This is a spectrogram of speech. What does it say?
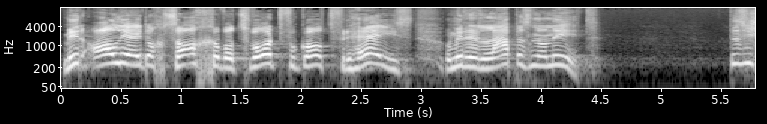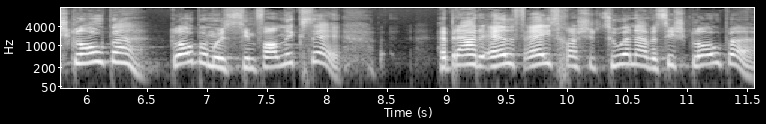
Wir alle haben doch Sachen, die das Wort von Gott verheißt und wir erleben es noch nicht. Das ist Glauben. Glauben muss es im Fall nicht sehen. Hebräer 11, 1 kannst du dazu nehmen. Was ist Glauben?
